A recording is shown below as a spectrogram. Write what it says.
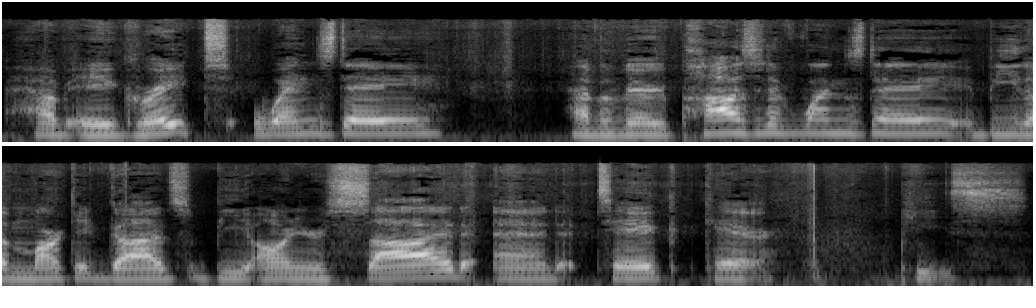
Have a great Wednesday. Have a very positive Wednesday. Be the market gods be on your side and take care. Peace.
